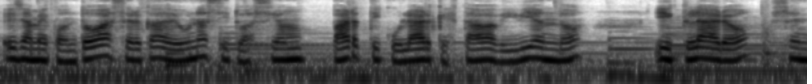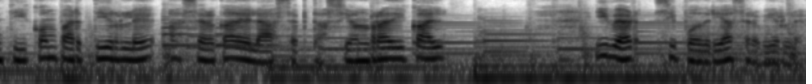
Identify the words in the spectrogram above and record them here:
ella me contó acerca de una situación particular que estaba viviendo y claro, sentí compartirle acerca de la aceptación radical y ver si podría servirle.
